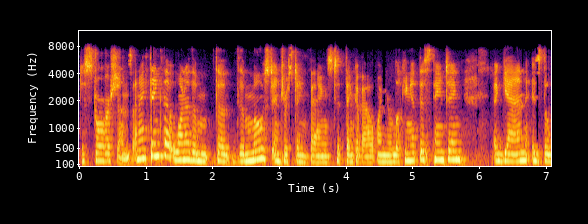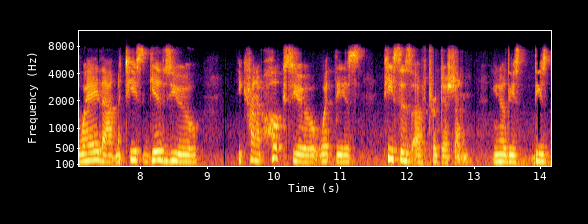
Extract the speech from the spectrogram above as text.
distortions. And I think that one of the, the, the most interesting things to think about when you're looking at this painting, again, is the way that Matisse gives you, he kind of hooks you with these pieces of tradition. You know, these these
